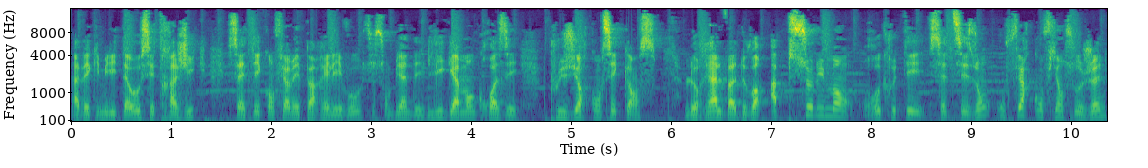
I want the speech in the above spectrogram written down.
avec Militao, c'est tragique, ça a été confirmé par Relevo, ce sont bien des ligaments croisés. Plusieurs conséquences. Le Real va devoir absolument recruter cette saison ou faire confiance aux jeunes,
